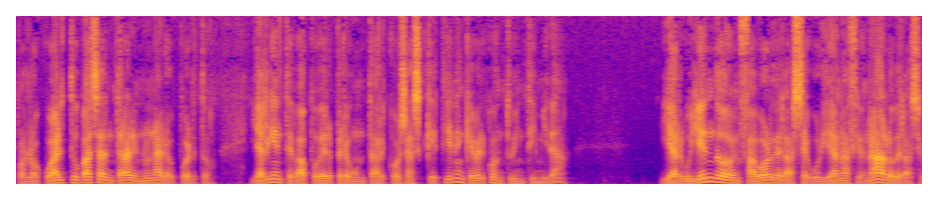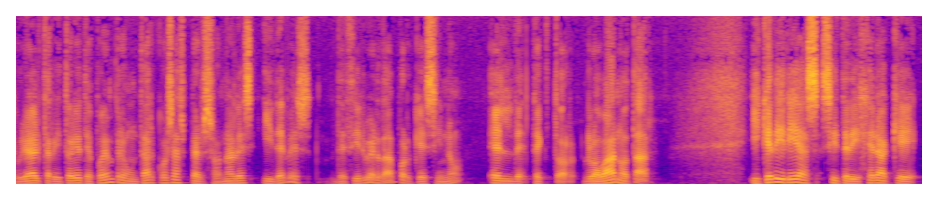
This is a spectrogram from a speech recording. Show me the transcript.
por lo cual tú vas a entrar en un aeropuerto y alguien te va a poder preguntar cosas que tienen que ver con tu intimidad. Y arguyendo en favor de la seguridad nacional o de la seguridad del territorio, te pueden preguntar cosas personales y debes decir verdad porque si no, el detector lo va a notar. ¿Y qué dirías si te dijera que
